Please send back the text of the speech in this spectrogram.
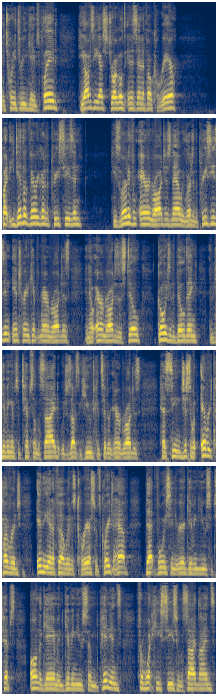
in 23 games played. He obviously has struggled in his NFL career, but he did look very good in the preseason. He's learning from Aaron Rodgers now. We learned in the preseason and training camp from Aaron Rodgers, and now Aaron Rodgers is still going to the building and giving him some tips on the side, which is obviously huge considering Aaron Rodgers has seen just about every coverage in the NFL in his career. So it's great to have that voice in your ear giving you some tips on the game and giving you some opinions from what he sees from the sidelines.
